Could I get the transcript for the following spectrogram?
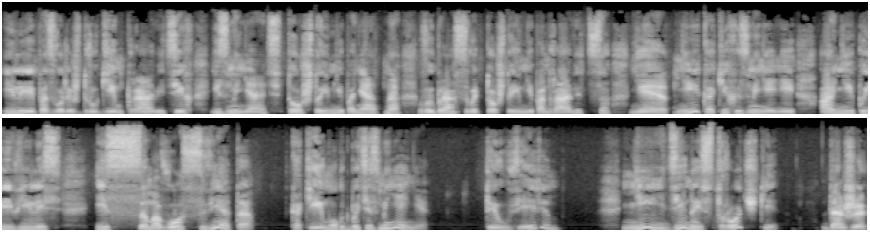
или позволишь другим править их, изменять то, что им непонятно, выбрасывать то, что им не понравится? Нет, никаких изменений. Они появились из самого света. Какие могут быть изменения? Ты уверен? Ни единой строчки? Даже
